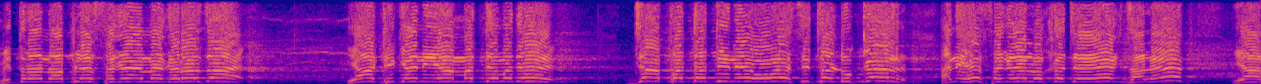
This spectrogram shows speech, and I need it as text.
मित्रांनो आपल्या सगळ्यांना गरज आहे. या ठिकाणी या मध्यमध्ये ज्या पद्धतीने ओळसीचं डुक्कर आणि हे सगळे लोक जे एक झालेत या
